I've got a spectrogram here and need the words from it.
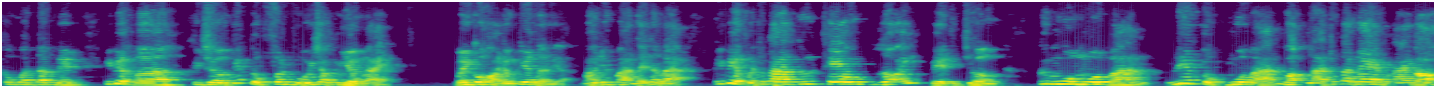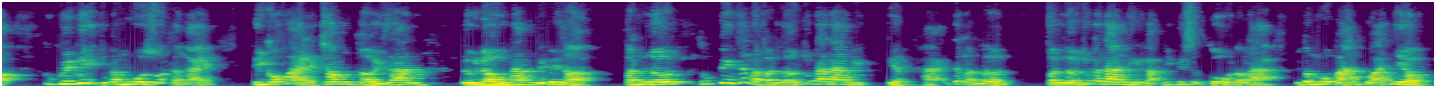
Không quan tâm đến cái việc mà thị trường tiếp tục phân phối trong nhiều ngày. Bây câu hỏi đầu tiên là gì ạ? Bao nhiêu bạn thấy rằng là cái việc mà chúng ta cứ theo dõi về thị trường, cứ mua mua bán, liên tục mua bán, hoặc là chúng ta nghe một ai đó cứ khuyến nghị chúng ta mua suốt hàng ngày, thì có phải là trong thời gian từ đầu năm đến bây giờ, phần lớn, Dũng tin chắc là phần lớn chúng ta đang bị thiệt hại rất là lớn phần lớn chúng ta đang bị gặp những cái sự cố đó là chúng ta mua bán quá nhiều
